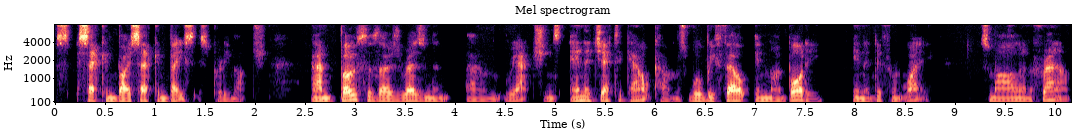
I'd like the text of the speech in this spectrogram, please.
second by second basis pretty much and both of those resonant um, reactions, energetic outcomes, will be felt in my body in a different way, smile and a frown,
